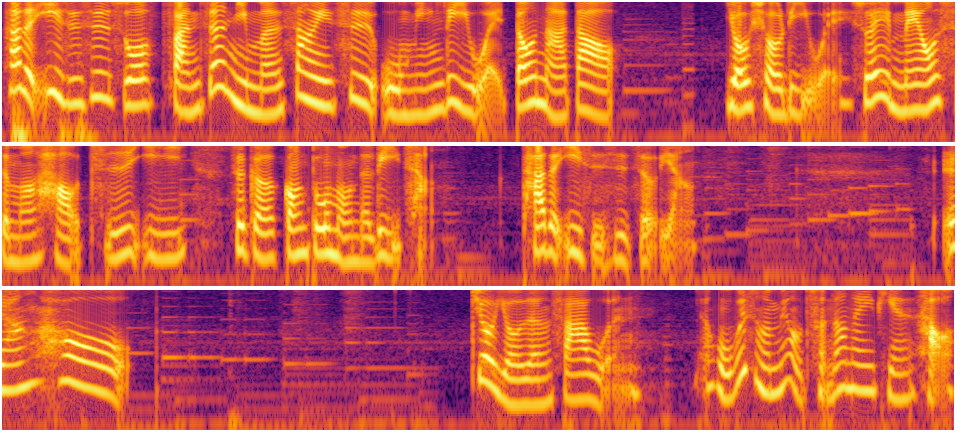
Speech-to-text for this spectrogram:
他的意思是说，反正你们上一次五名立委都拿到优秀立委，所以没有什么好质疑这个公都盟的立场。他的意思是这样。然后就有人发文，我为什么没有存到那一篇？好。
